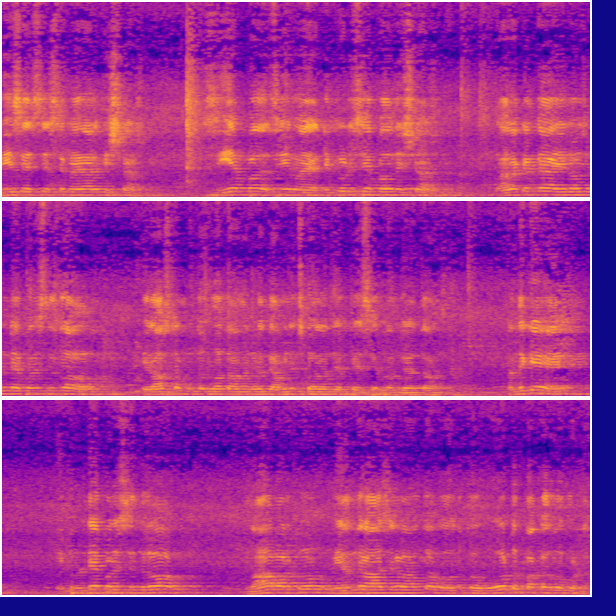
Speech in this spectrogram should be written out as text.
బీసీ ఎస్సీ ఎస్టీ మైనార్టీకి ఇచ్చినారు. సీఎం పద సీఎం డిప్యూటీ సీఎం పదవులు ఇచ్చినారు. ఆ రకంగా ఈ రోజు ఉండే పరిస్థితిలో ఈ రాష్ట్రం ముందుకు పోతామని కూడా గమనించుకోవాలని చెప్పేసి మనం జరుగుతా ఉంది. అందుకే ఇప్పుడుండే పరిస్థితిలో నా వరకు మీ అందరి ఆశీర్వాదంతో ఒక ఓటు పక్కకు పోకుండా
